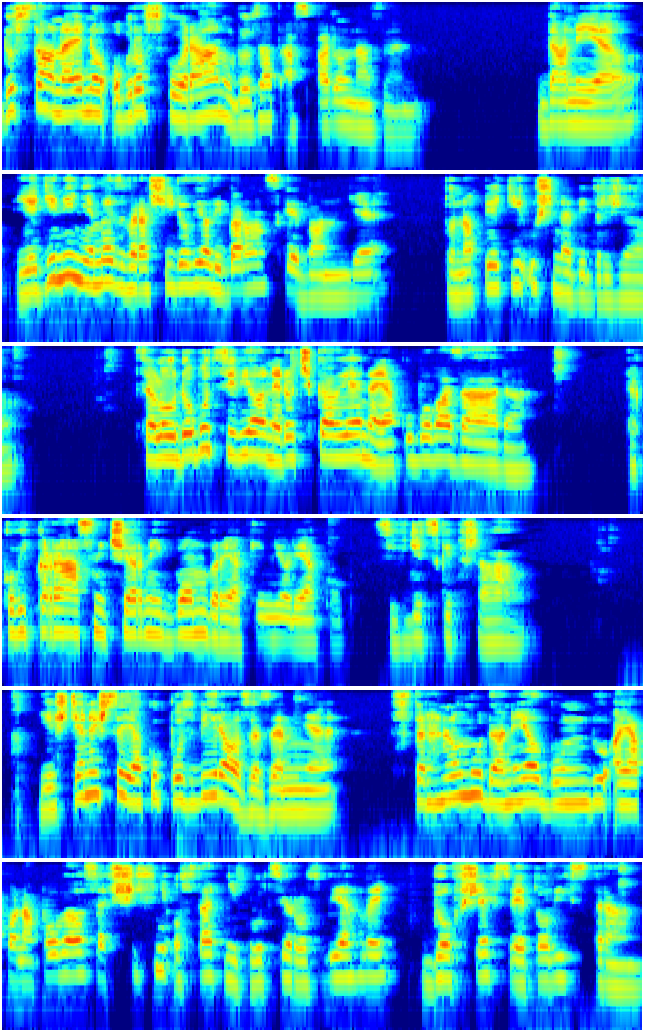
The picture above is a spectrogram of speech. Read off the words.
dostal najednou obrovskou ránu dozad a spadl na zem. Daniel, jediný Němec v Rašídově libanonské bandě, to napětí už nevydržel. Celou dobu civěl nedočkavě na Jakubova záda. Takový krásný černý bombr, jaký měl Jakub, si vždycky přál. Ještě než se Jakub pozbíral ze země, strhnul mu Daniel bundu a jako napovel se všichni ostatní kluci rozběhli do všech světových stran.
